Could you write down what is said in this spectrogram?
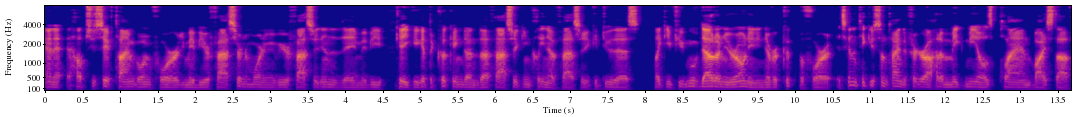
and it helps you save time going forward. Maybe you're faster in the morning, maybe you're faster at the end of the day. Maybe okay, you could get the cooking done faster, you can clean up faster, you could do this. Like if you moved out on your own and you never cooked before, it's going to take you some time to figure out how to make meals, plan, buy stuff.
